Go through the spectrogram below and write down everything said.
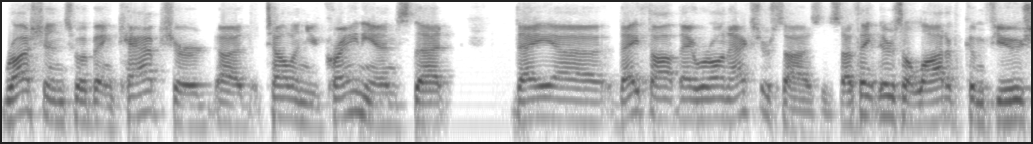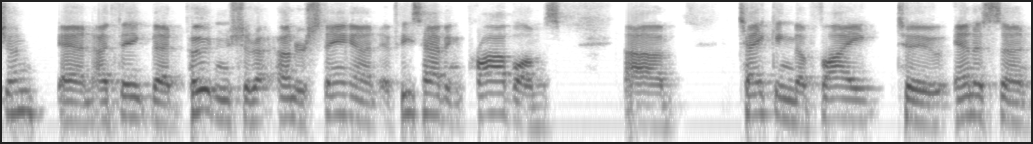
Russians who have been captured uh, telling Ukrainians that they uh, they thought they were on exercises. I think there's a lot of confusion, and I think that Putin should understand if he's having problems uh, taking the fight to innocent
